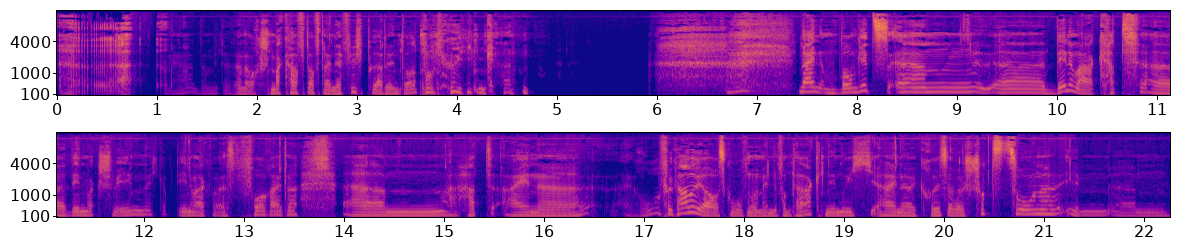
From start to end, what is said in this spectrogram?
Äh, Ja, damit er dann auch schmackhaft auf deiner Fischplatte in Dortmund liegen kann. Nein, um worum geht's? Ähm, äh, Dänemark hat, äh, Dänemark, Schweden, ich glaube Dänemark war es Vorreiter, ähm, hat eine Ruhe für Kabeljau ausgerufen am Ende vom Tag, nämlich eine größere Schutzzone im ähm,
